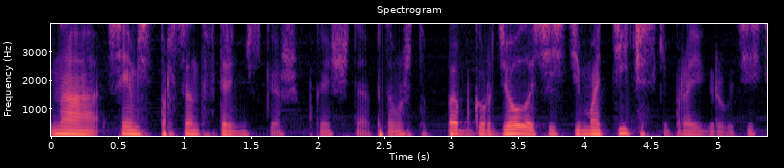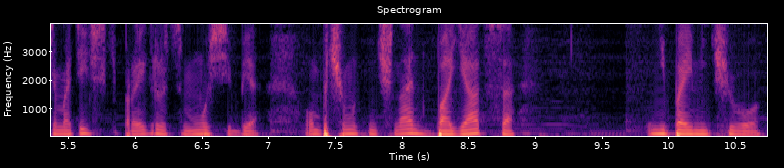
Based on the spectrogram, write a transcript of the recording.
на 70% тренерская ошибка, я считаю. Потому что Пеп Гвардиола систематически проигрывает. Систематически проигрывает самому себе. Он почему-то начинает бояться не пойми чего.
